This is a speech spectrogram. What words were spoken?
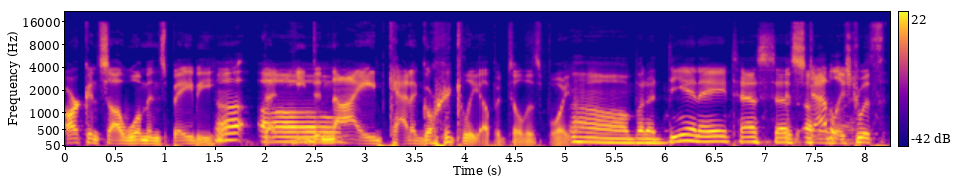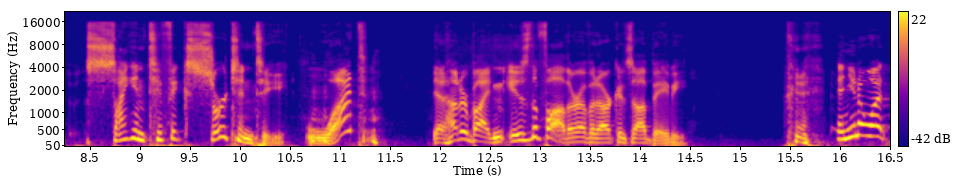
Arkansas woman's baby that Uh-oh. he denied categorically up until this point. Oh, but a DNA test says Established with scientific certainty. What? that Hunter Biden is the father of an Arkansas baby. And you know what?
